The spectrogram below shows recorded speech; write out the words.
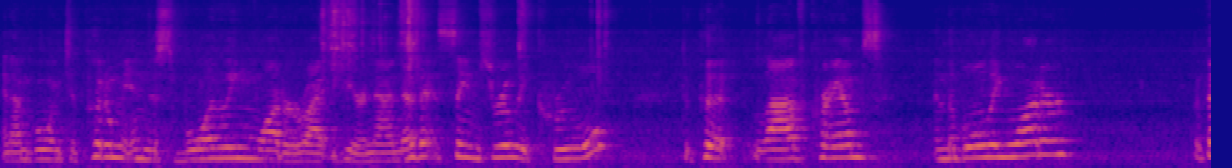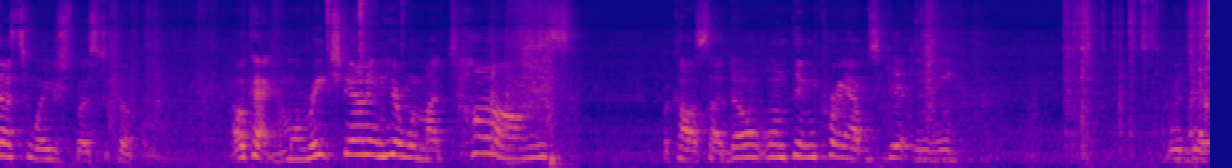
and I'm going to put them in this boiling water right here. Now I know that seems really cruel to put live crabs in the boiling water, but that's the way you're supposed to cook them. Okay, I'm to reach down in here with my tongs because I don't want them crabs getting me with their,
